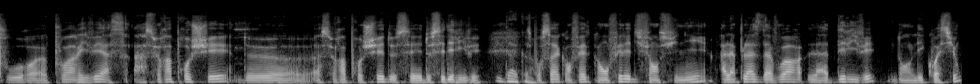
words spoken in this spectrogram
pour, euh, pour arriver à, à, se rapprocher de, euh, à se rapprocher de ces, de ces dérivés. C'est pour ça qu'en fait, quand on fait les différences finies, à la place d'avoir la dérivée dans l'équation,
